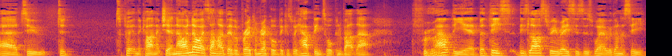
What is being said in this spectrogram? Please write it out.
uh, to to to put in the car next year. Now I know I sound like a bit of a broken record because we have been talking about that throughout the year, but these these last three races is where we're going to see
